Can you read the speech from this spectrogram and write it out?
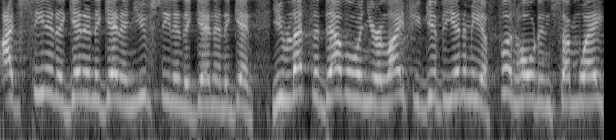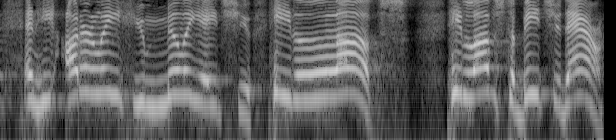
I've seen it again and again, and you've seen it again and again. You let the devil in your life, you give the enemy a foothold in some way, and he utterly humiliates you. He loves. He loves to beat you down.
